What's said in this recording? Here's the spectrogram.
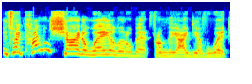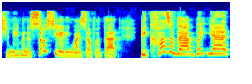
And so I kind of shied away a little bit from the idea of witch and even associating myself with that because of that. But yet,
